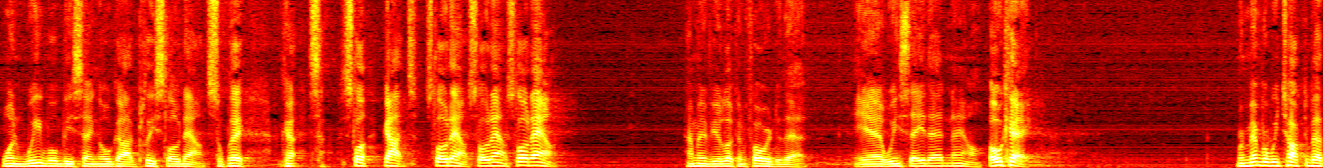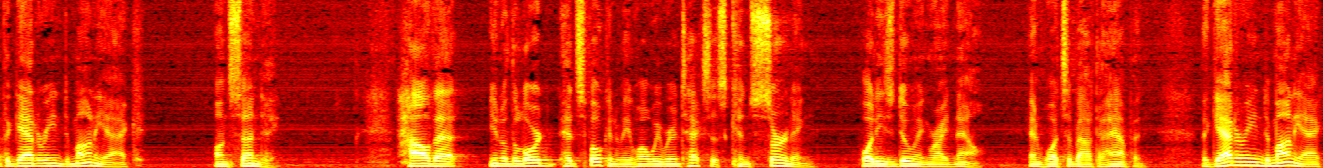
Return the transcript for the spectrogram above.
when we will be saying, Oh God, please slow down. So, slow, God, slow down, slow down, slow down. How many of you are looking forward to that? Yeah, we say that now. Okay. Remember, we talked about the Gadarene demoniac on Sunday. How that, you know, the Lord had spoken to me while we were in Texas concerning what He's doing right now and what's about to happen. The Gadarene demoniac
